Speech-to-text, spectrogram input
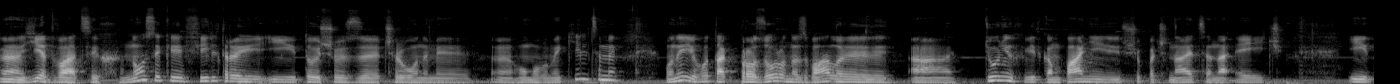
Е, Є два цих носики, фільтри, і той, що з червоними е, гумовими кільцями. Вони його так прозоро назвали а, тюнінг від компанії, що починається на H. І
